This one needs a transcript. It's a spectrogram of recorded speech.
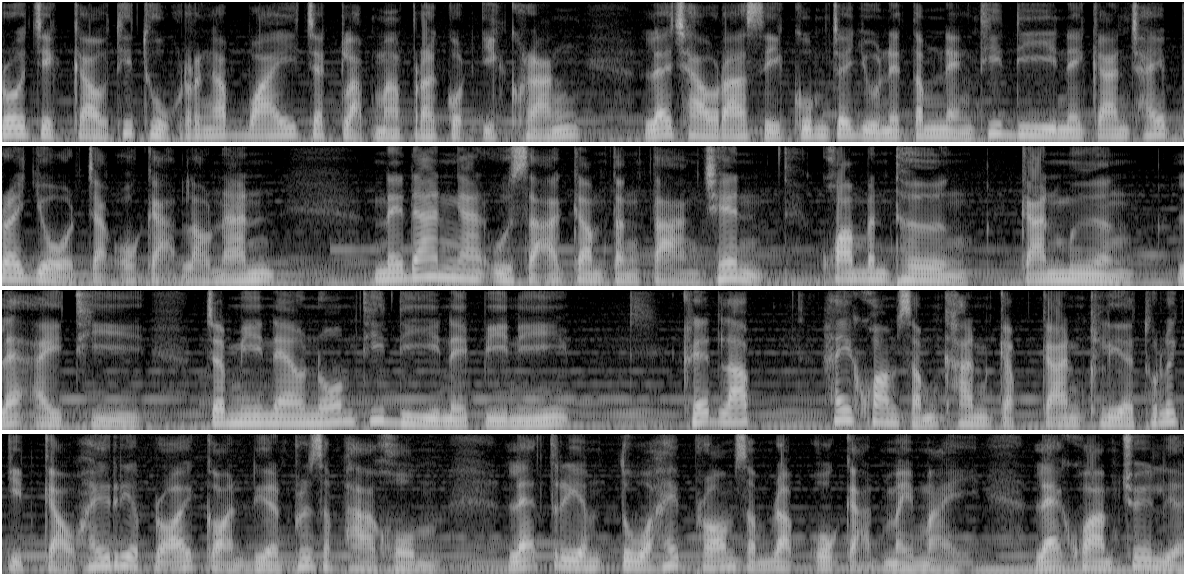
โปรเจกต์เก่าที่ถูกระงับไว้จะกลับมาปรากฏอีกครั้ง และชาวราศีกุมจะอยู่ในตำแหน่งที่ดีในการใช้ประโยชน์จากโอกาสเหล่านั้น ในด้านงานอุตสาหกรรมต่างๆ เช่น ความบันเทิง การเมือง และไอทีจะมีแนวโน้มที่ดีในปีนี้ เคล็ดลับให้ความสำคัญกับการเคลียร์ธุรกิจเก่าให้เรียบร้อยก่อนเดือนพฤษภาคม และเตรียมตัวให้พร้อมสำหรับโอกาสใหม่ๆ และความช่วยเหลือ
